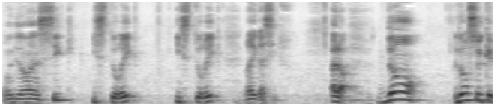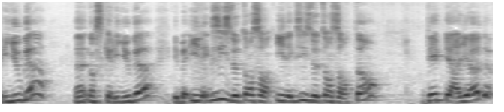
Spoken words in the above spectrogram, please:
on est dans un cycle historique, historique régressif. Alors, dans, dans ce Kali Yuga, hein, dans ce Kali Yuga, eh ben, il, existe de temps en, il existe de temps en temps des périodes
